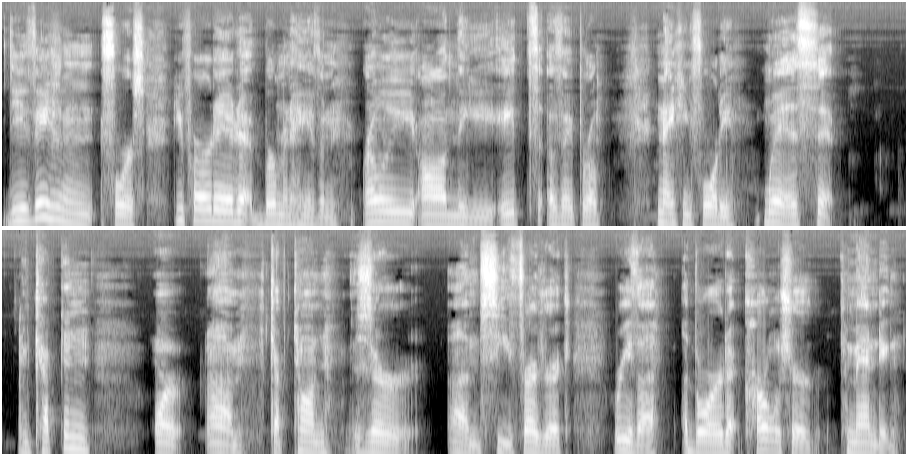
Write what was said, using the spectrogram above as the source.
The invasion force departed Bremerhaven early on the 8th of April 1940 with Captain or um, Captain Zer um, C. Frederick Rieve aboard Karlsruhe commanding.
